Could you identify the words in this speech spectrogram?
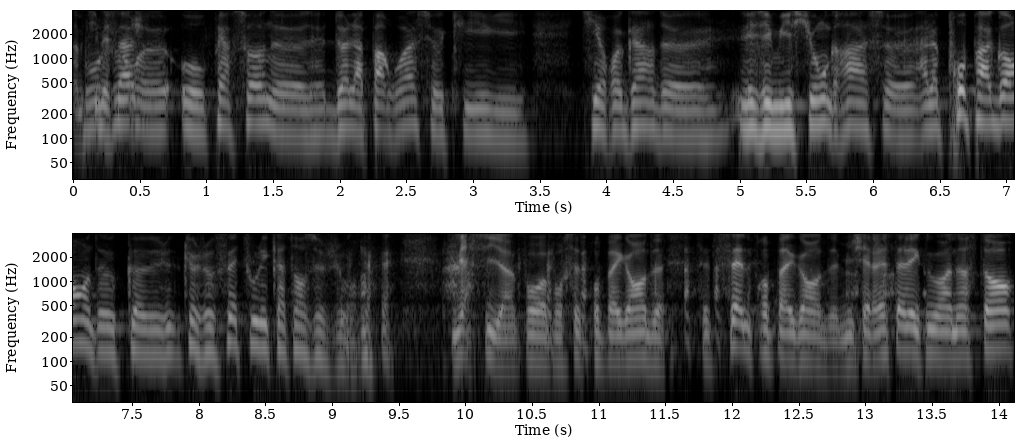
Un petit message euh, aux personnes euh, de la paroisse qui, qui regardent euh, les émissions grâce euh, à la propagande que, que je fais tous les 14 jours. Merci hein, pour, pour, cette propagande, cette saine propagande. Michel, reste avec nous un instant.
